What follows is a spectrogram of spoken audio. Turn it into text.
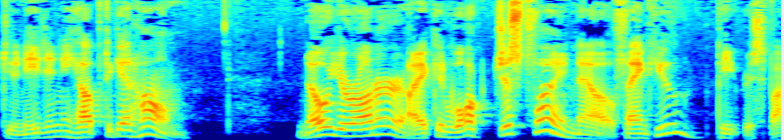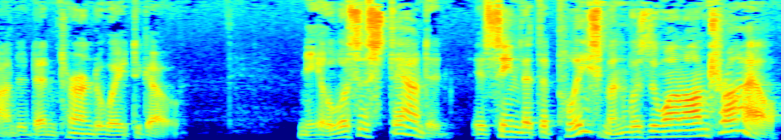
Do you need any help to get home? No, Your Honor, I can walk just fine now, thank you, Pete responded and turned away to go. Neil was astounded. It seemed that the policeman was the one on trial.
